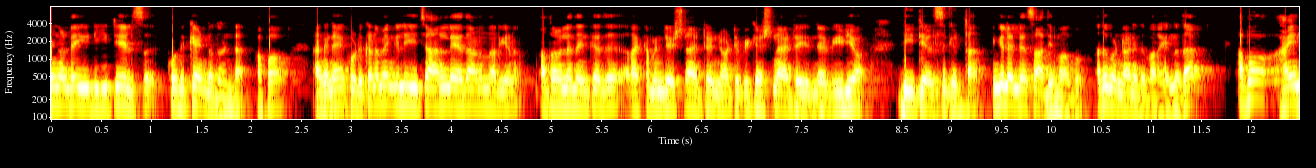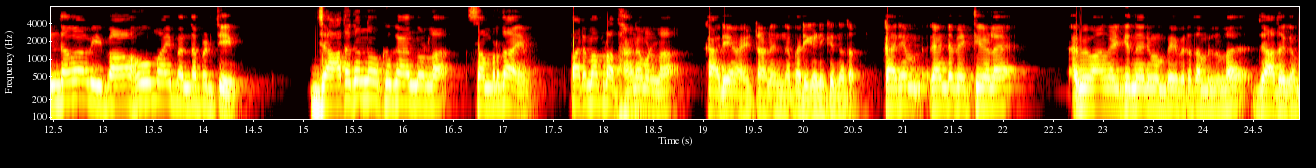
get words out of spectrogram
നിങ്ങളുടെ ഈ ഡീറ്റെയിൽസ് കൊടുക്കേണ്ടതുണ്ട്. അപ്പോൾ അങ്ങനെ കൊടുക്കണമെങ്കിൽ ഈ ചാനൽ ഏതാണെന്ന് അറിയണം. മാത്രമല്ല നിങ്ങൾക്ക് ഇത് റെക്കമെൻഡേഷനായിട്ട് നോട്ടിഫിക്കേഷനായിട്ട് ഇതിന്റെ വീഡിയോ ഡീറ്റെയിൽസ് കിട്ടാം എങ്കിലല്ലേ സാധ്യമാകും. അതുകൊണ്ടാണ് ഇത് പറയുന്നത്. അപ്പോൾ ഹൈന്ദവ വിവാഹവുമായി ബന്ധപ്പെടുത്തി ജാതകം നോക്കുക എന്നുള്ള സമ്പ്രദായം പരമപ്രധാനമുള്ള കാര്യമായിട്ടാണ് ഇന്ന് പരിഗണിക്കുന്നത്. കാര്യം രണ്ട് വ്യക്തികളെ വിവാഹം കഴിക്കുന്നതിന് മുമ്പ് ഇവർ തമ്മിലുള്ള ജാതകം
